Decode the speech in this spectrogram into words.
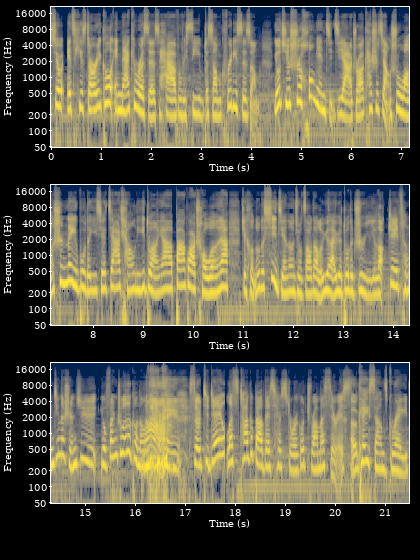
So its historical inaccuracies have received some criticism， 尤其是后面几季啊，主要开始讲述王室内部的一些家长里短呀、八卦丑闻呀，这很多的细节呢，就遭到了越来越多的质疑了。这曾经的神剧有翻车的可能啊。so today let's talk about this historical drama series. Okay, sounds great.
